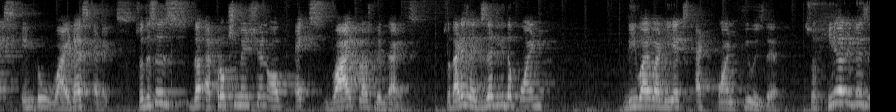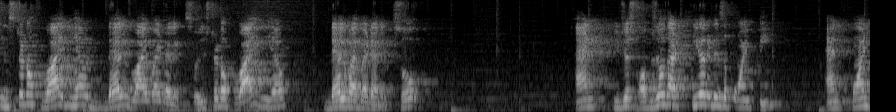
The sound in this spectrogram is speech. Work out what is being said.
x into y dash at x. So this is the approximation of x, y plus delta x. So that is exactly the point dy by dx at point q is there. So here it is instead of y we have del y by del x. So instead of y we have del y by del x. So and you just observe that here it is a point P and point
